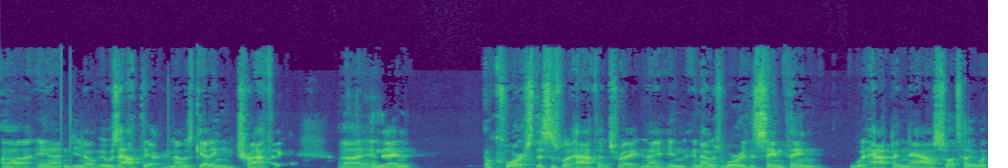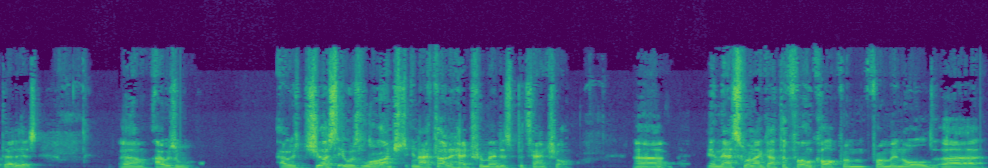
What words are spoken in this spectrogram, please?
uh, and you know it was out there, and I was getting traffic. Uh, and then of course, this is what happens, right? And I and, and I was worried the same thing would happen now. So I'll tell you what that is. Um, I was I was just it was launched, and I thought it had tremendous potential. Uh, and that's when I got the phone call from from an old uh,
